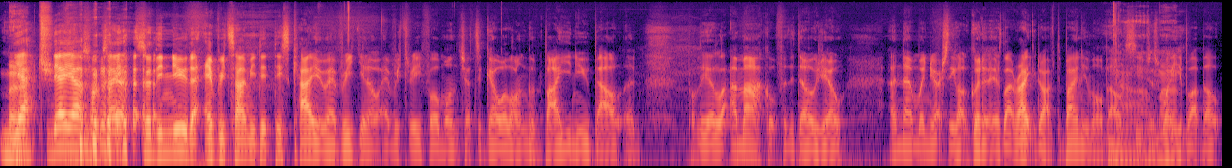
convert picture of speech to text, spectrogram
Yeah, merch. yeah, yeah. That's what I'm saying. so they knew that every time you did this Caillou, every you know, every three, four months, you had to go along and buy your new belt and probably a, a markup for the dojo. And then when you actually got good at it, it was like, right, you don't have to buy any more belts. you Oh, just wear your black belt.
